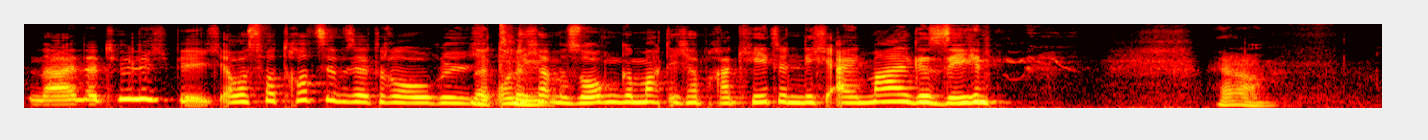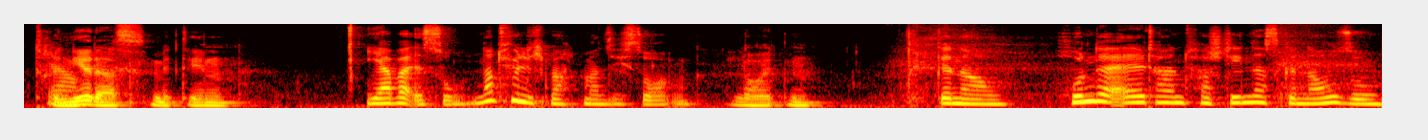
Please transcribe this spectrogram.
Nein, natürlich nicht. Aber es war trotzdem sehr traurig. Na, und ich habe mir Sorgen gemacht, ich habe Rakete nicht einmal gesehen. Ja, trainier Ja. das mit den Ja, aber ist so. Natürlich macht man sich Sorgen. Leuten. Genau. Hundeeltern verstehen das genauso.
